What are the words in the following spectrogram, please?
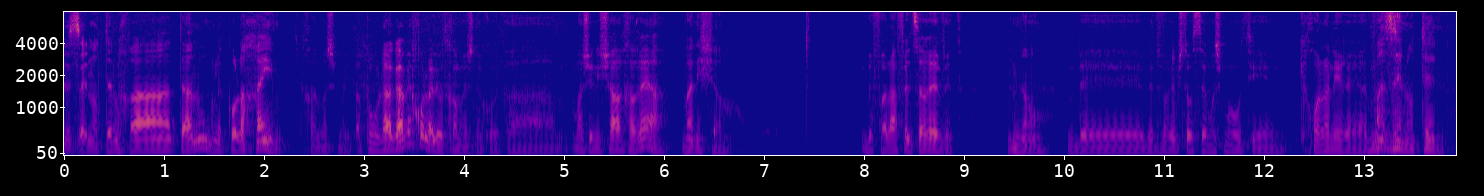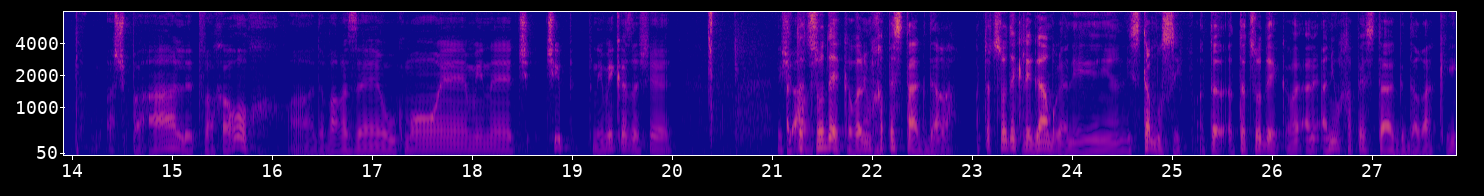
וזה נותן לך תענוג לכל החיים. חד משמעית. הפעולה גם יכולה להיות חמש דקות, מה שנשאר אחריה, מה נשאר? בפלאפל צרבת, נו. בדברים שאתה עושה משמעותיים, ככל הנראה, מה זה נותן? השפעה לטווח ארוך. הדבר הזה הוא כמו אה, מין אה, צ'יפ פנימי כזה שנשאר. אתה צודק, אבל אני מחפש את ההגדרה. אתה צודק לגמרי, אני, אני סתם מוסיף. אתה, אתה צודק, אבל אני, אני מחפש את ההגדרה, כי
